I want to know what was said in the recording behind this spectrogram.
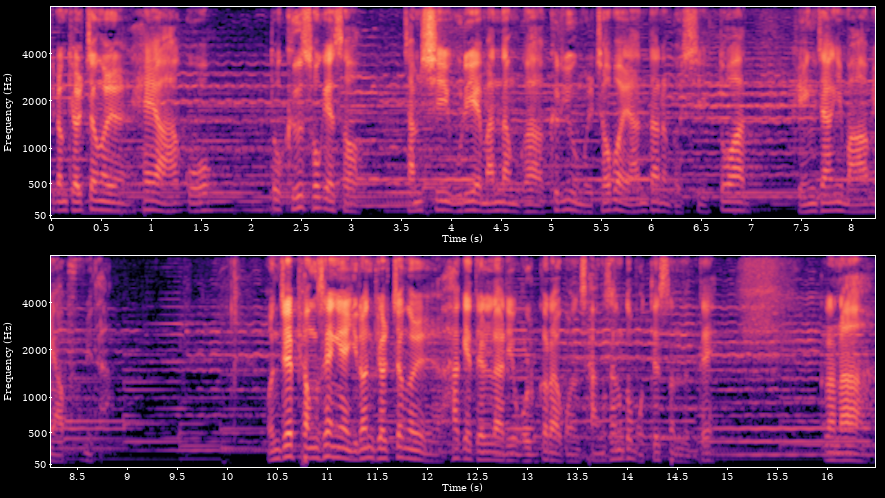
이런 결정을 해야 하고 또 그 속에서 잠시 우리의 만남과 그리움을 접어야 한다는 것이 또한 굉장히 마음이 아픕니다. 언제 평생에 이런 결정을 하게 될 날이 올 거라고는 상상도 못 했었는데 그러나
